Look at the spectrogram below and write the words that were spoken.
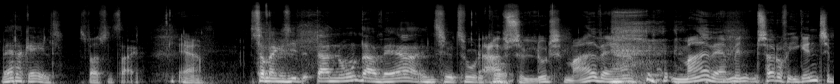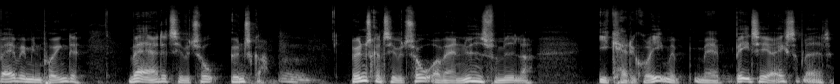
hvad er der galt? Spørgsmålstegn. Ja. Så man kan sige, der er nogen, der er værre end CO2. Absolut. Meget værre. Meget værre. Men så er du igen tilbage ved min pointe. Hvad er det, TV2 ønsker? Mm. Ønsker TV2 at være en nyhedsformidler i kategori med, med BT og Ekstrabladet?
